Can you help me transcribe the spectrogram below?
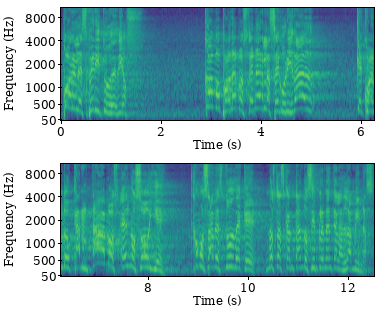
Por el Espíritu de Dios. ¿Cómo podemos tener la seguridad que cuando cantamos Él nos oye? ¿Cómo sabes tú de que no estás cantando simplemente a las láminas?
